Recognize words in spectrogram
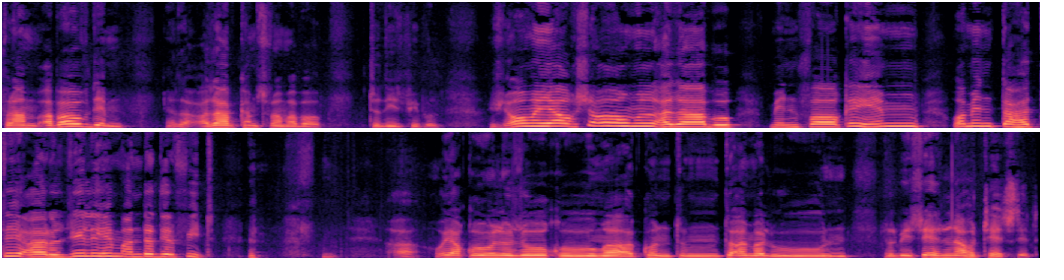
from above them. The azab comes from above to these people. يوم يغشاهم العذاب من فوقهم ومن تحت أرجلهم under their feet. ويقول ذوقوا ما كنتم تعملون. It'll be said now taste it.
